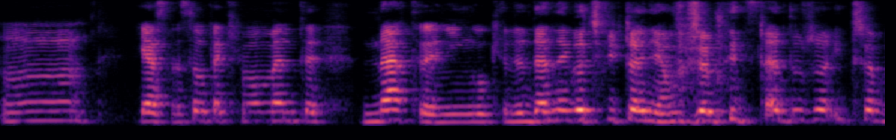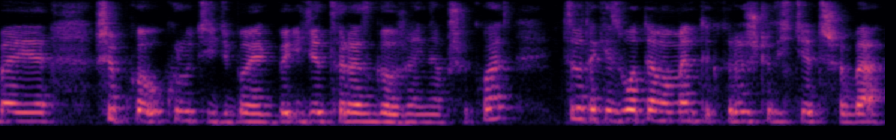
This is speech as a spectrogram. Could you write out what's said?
Mm, jasne, są takie momenty na treningu, kiedy danego ćwiczenia może być za dużo i trzeba je szybko ukrócić, bo jakby idzie coraz gorzej na przykład. Są takie złote momenty, które rzeczywiście trzeba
